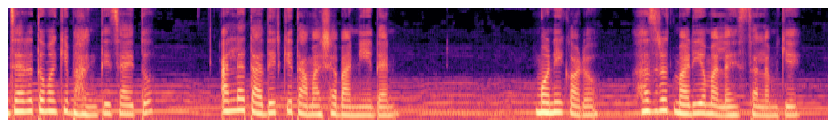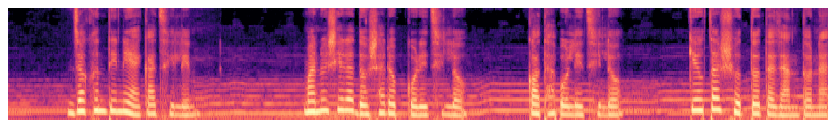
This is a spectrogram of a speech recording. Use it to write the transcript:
যারা তোমাকে ভাঙতে চাইতো, আল্লাহ তাদেরকে তামাশা বানিয়ে দেন। মনে করো হজরত মারিয়াম আলাহিসাল্লামকে যখন তিনি একা ছিলেন, মানুষেরা দোষারোপ করেছিল, কথা বলেছিল, কেউ তার সত্যতা জানত না।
